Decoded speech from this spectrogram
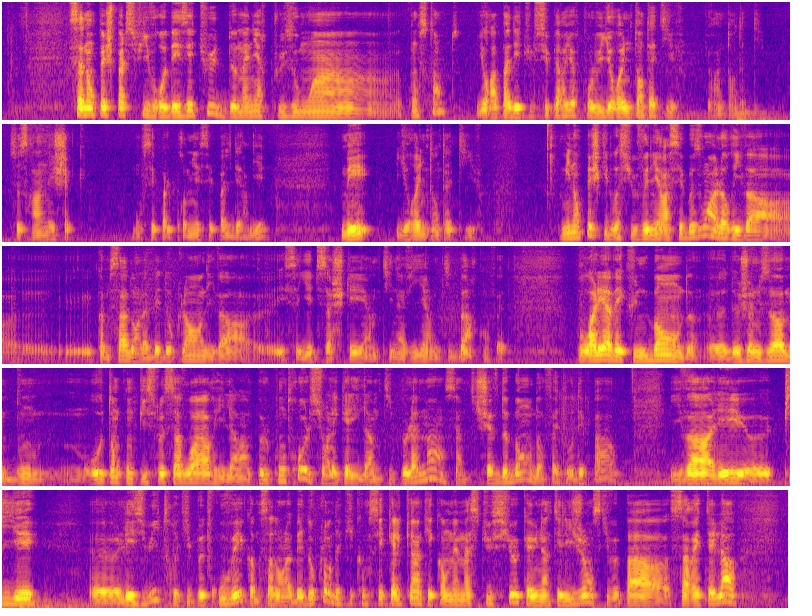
Ça n'empêche pas de suivre des études de manière plus ou moins constante. Il n'y aura pas d'études supérieures pour lui, il y aura une tentative. Il y aura une tentative. Ce sera un échec. Bon, c'est pas le premier, c'est pas le dernier, mais il y aura une tentative. Mais il n'empêche qu'il doit subvenir à ses besoins. Alors il va, euh, comme ça, dans la baie d'Auckland, il va euh, essayer de s'acheter un petit navire, une petite barque en fait, pour aller avec une bande euh, de jeunes hommes dont, autant qu'on puisse le savoir, il a un peu le contrôle, sur lesquels il a un petit peu la main. C'est un petit chef de bande en fait au départ. Il va aller piller les huîtres qu'il peut trouver comme ça dans la baie d'Auckland. Et puis comme c'est quelqu'un qui est quand même astucieux, qui a une intelligence, qui ne veut pas s'arrêter là,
